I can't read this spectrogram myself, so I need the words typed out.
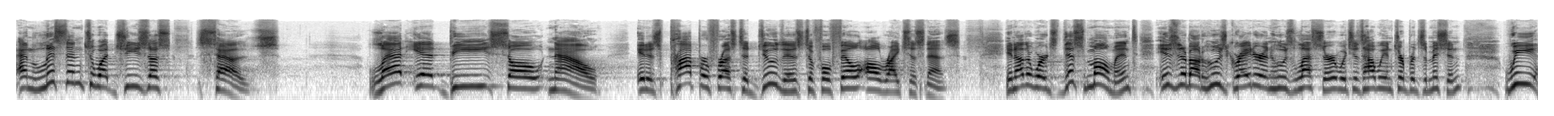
And listen to what Jesus says. Let it be so now it is proper for us to do this to fulfill all righteousness. In other words, this moment isn't about who's greater and who's lesser, which is how we interpret submission. We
